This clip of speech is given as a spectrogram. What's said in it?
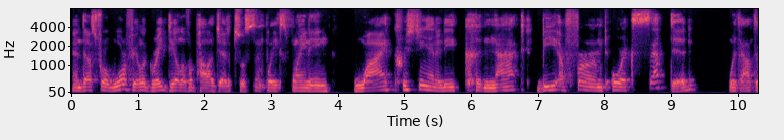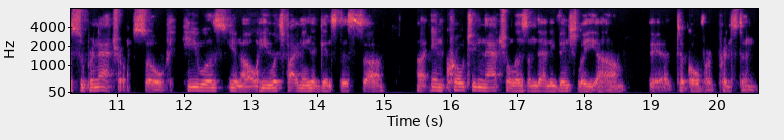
And thus, for Warfield, a great deal of apologetics was simply explaining why Christianity could not be affirmed or accepted without the supernatural. So he was, you know, he was fighting against this uh, uh, encroaching naturalism that eventually um, uh, took over Princeton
